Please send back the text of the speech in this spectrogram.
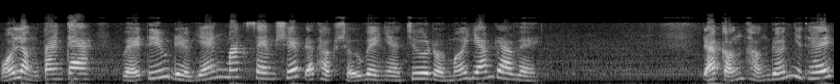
mỗi lần tan ca, vệ tiếu đều dán mắt xem sếp đã thật sự về nhà chưa rồi mới dám ra về. Đã cẩn thận đến như thế,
